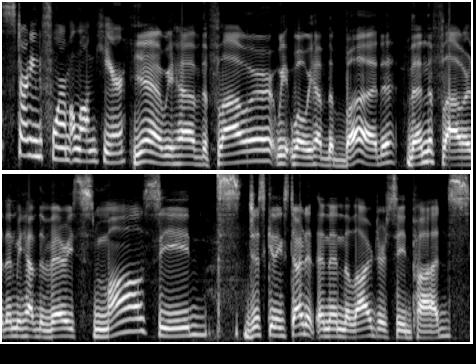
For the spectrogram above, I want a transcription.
starting to form along here. Yeah, we have the flower, we, well, we have the bud, then the flower, then we have the very small seeds just getting started, and then the larger seed pods.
